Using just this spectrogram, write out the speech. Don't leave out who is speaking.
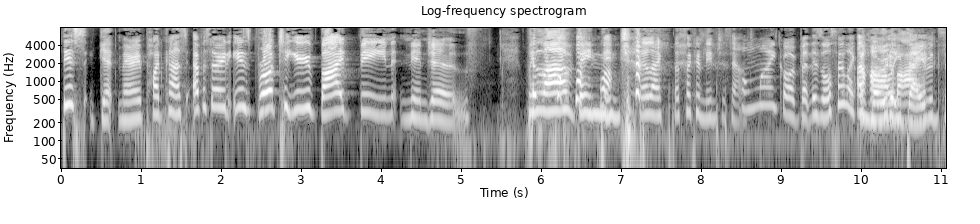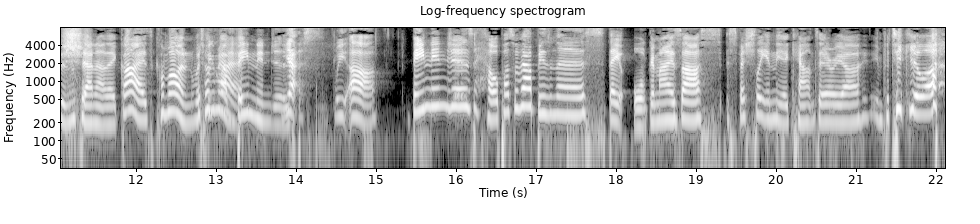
Speaker 1: This Get Merry podcast episode is brought to you by Bean Ninjas.
Speaker 2: We love being ninja.
Speaker 1: They're like, that's like a ninja sound.
Speaker 2: Oh my god! But there's also like
Speaker 1: A
Speaker 2: a, Harley
Speaker 1: motorbike.
Speaker 2: Davidson sound out there. Guys, come on! We're talking about bean ninjas.
Speaker 1: Yes, we are.
Speaker 2: bean ninjas help us with our business. They organize us, especially in the accounts area, in particular.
